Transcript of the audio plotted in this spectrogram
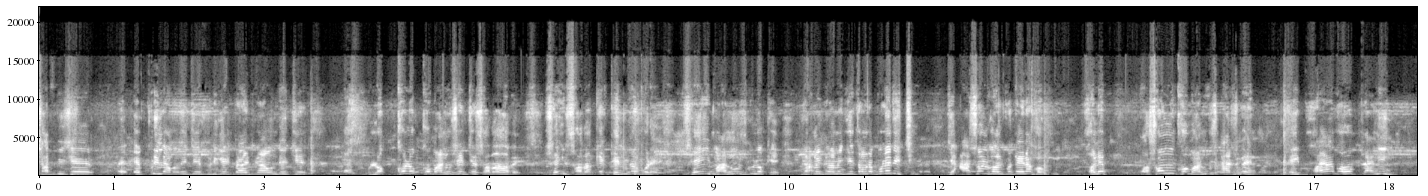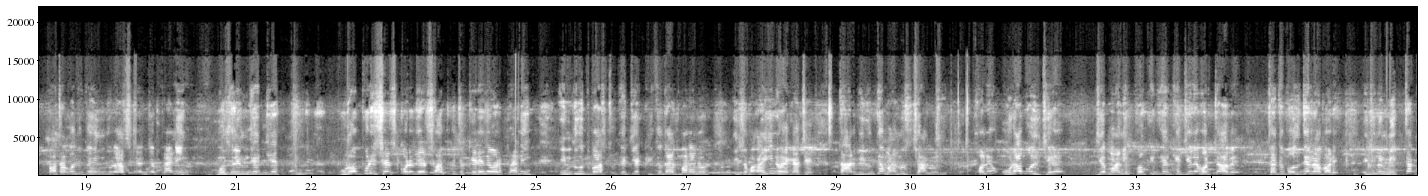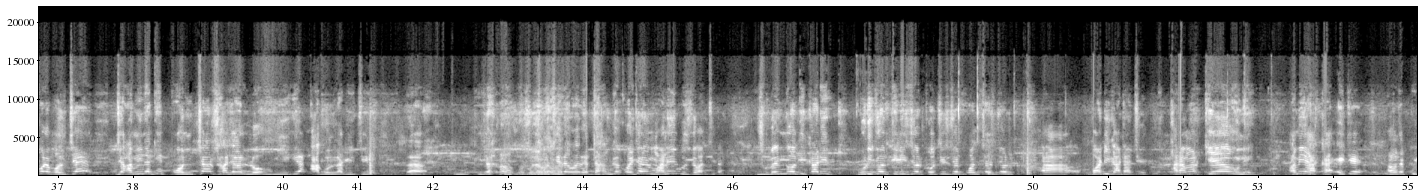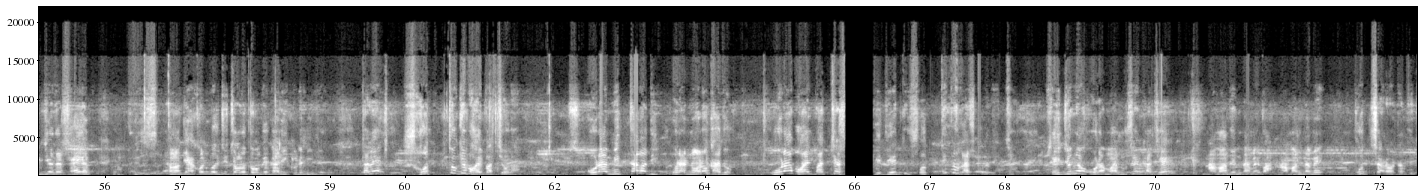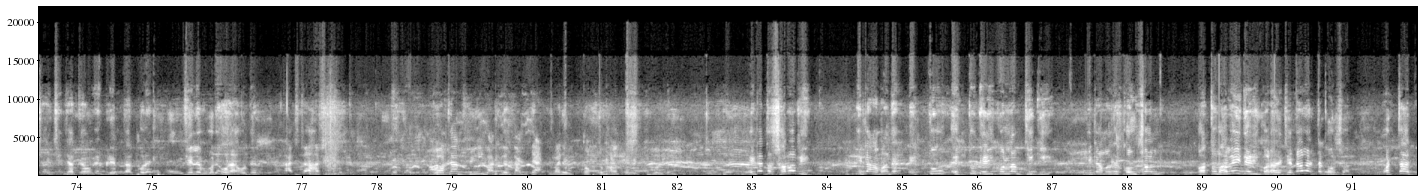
ছাব্বিশে এপ্রিল আমাদের যে ব্রিগেড প্যারেড গ্রাউন্ডের যে লক্ষ লক্ষ মানুষের যে সভা হবে, সেই সভাকে কেন্দ্র করে সেই মানুষগুলোকে গ্রামে গ্রামে গিয়ে তো আমরা বলে দিচ্ছি যে আসল গল্পটা এরকম। ফলে অসংখ্য মানুষ আসবেন। এই ভয়াবহ প্ল্যানিং তথাকথিত হিন্দু রাষ্ট্রের যে প্ল্যানিং মুসলিমদের যে পুরোপুরি শেষ করে দিয়ে সব কিছু কেড়ে নেওয়ার প্ল্যানিং হিন্দু উদ্বাস্তুদের যে কৃতদাস বানানোর এইসব আইন হয়ে গেছে, তার বিরুদ্ধে মানুষ জাগছে। ফলে ওরা বলছে যে মানিক ফকিরদেরকে জেলে ভরতে হবে, যাতে বলতে না পারে। এই জন্য মিথ্যা করে বলছে যে আমি নাকি পঞ্চাশ হাজার লোক নিয়ে গিয়ে আগুন লাগিয়েছি আমি মানেই বুঝতে পারছি না। তিরিশ জন, পঁচিশ জন আছে, আর আমার কেউ নেই। আমি একা, এই যে আমাদের সাহেব আমাকে এখন বলছে, চলো তোমাকে গাড়ি করে নিয়ে যাব। তাহলে সত্যকে ভয় পাচ্ছে ওরা। ওরা মিথ্যাবাদী, ওরা নরখাদক ওরা ভয় পাচ্ছে। যেহেতু সত্যি প্রকাশ করে দিচ্ছি, সেই জন্য ওরা মানুষের কাছে আমাদের নামে বা আমার নামে উৎসাহ হটাতে চাইছে যাতে ওকে গ্রেপ্তার করে জেলে ভরে ওরা ওদের কাজটা হাসিল করতে। বিল বাতিলের দাবিতে একেবারে উত্তপ্ত ভারতবর্ষ কি বলবেন? এটা তো স্বাভাবিক। এটা আমাদের একটু একটু দেরি করলাম ঠিকই। এটা আমাদের কৌশল গতভাবেই দেরি করা হয়েছে এটাও একটা কৌশল। অর্থাৎ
